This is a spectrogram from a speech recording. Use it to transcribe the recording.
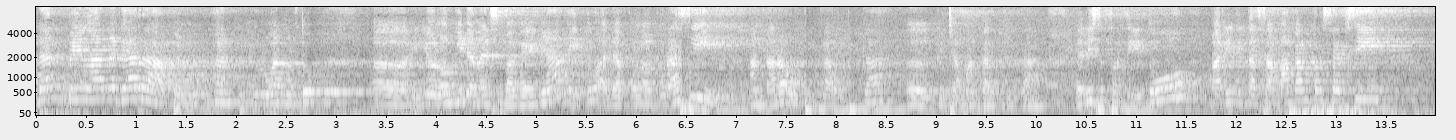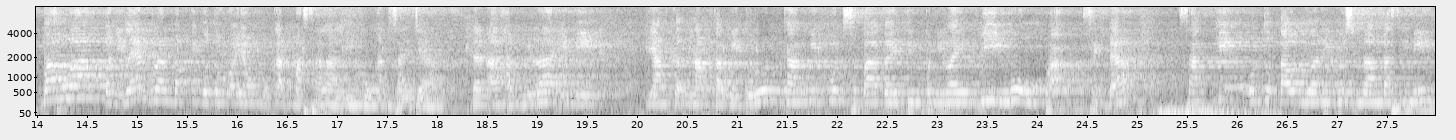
dan bela negara, penyuluhan-penyuluhan untuk uh, ideologi dan lain sebagainya itu ada kolaborasi antara UPK-UPK uh, eh, kecamatan kita. Jadi seperti itu, mari kita samakan persepsi bahwa penilaian bulan bakti gotong royong bukan masalah lingkungan saja dan alhamdulillah ini yang keenam kami turun kami pun sebagai tim penilai bingung Pak Sekda untuk tahun 2019 ini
